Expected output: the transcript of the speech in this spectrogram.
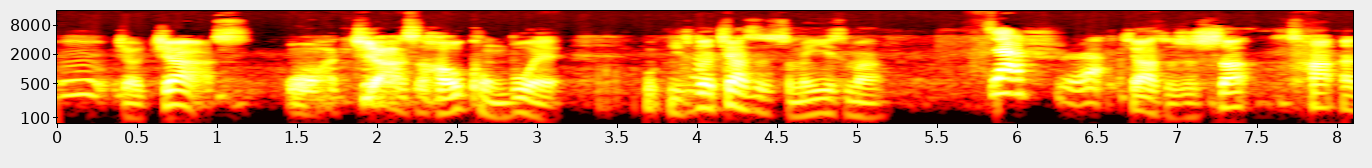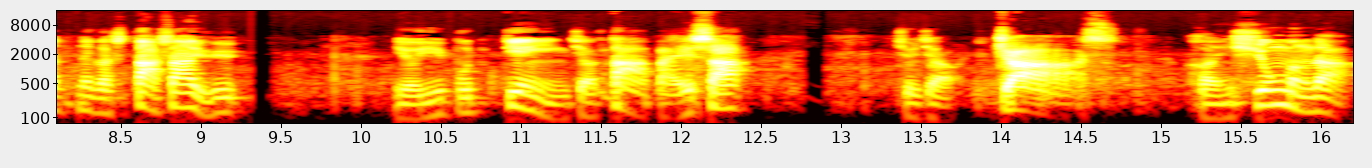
嗯，叫 Joss。哇，Joss 好恐怖哎！你知道 Joss 是什么意思吗？驾驶。驾驶是鲨鲨呃那个大鲨鱼，有一部电影叫《大白鲨》，就叫 Jaws，很凶猛的，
